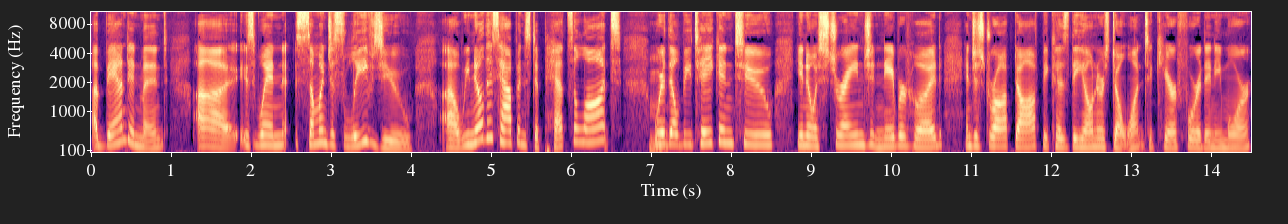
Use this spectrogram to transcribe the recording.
Abandonment uh, is when someone just leaves you. Uh, we know this happens to pets a lot, hmm. where they'll be taken to, you know, a strange neighborhood and just dropped off because the owners don't want to care for it anymore.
